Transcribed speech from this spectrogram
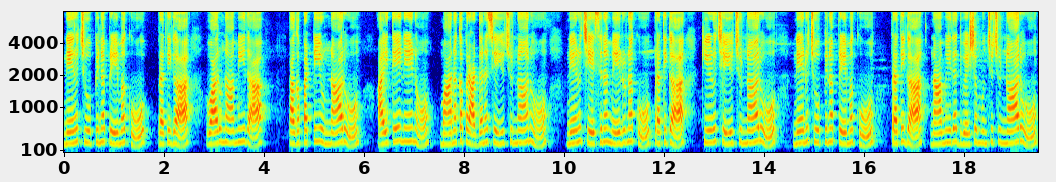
నేను చూపిన ప్రేమకు ప్రతిగా వారు నా మీద పగపట్టి ఉన్నారు అయితే నేను మానక ప్రార్థన చేయుచున్నాను. నేను చేసిన మేలునకు ప్రతిగా కీడు చేయుచున్నారు. నేను చూపిన ప్రేమకు ప్రతిగా నా మీద ద్వేషం ఉంచుచున్నారు.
